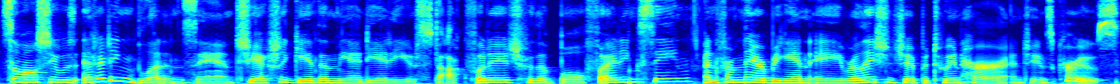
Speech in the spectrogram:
So while she was editing Blood and Sand, she actually gave them the idea to use stock footage for the bullfighting scene, and from there began a relationship between her and James Cruze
